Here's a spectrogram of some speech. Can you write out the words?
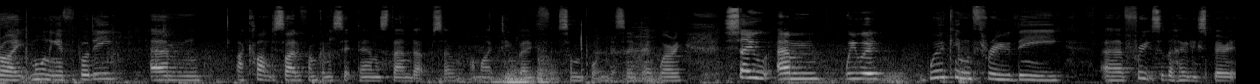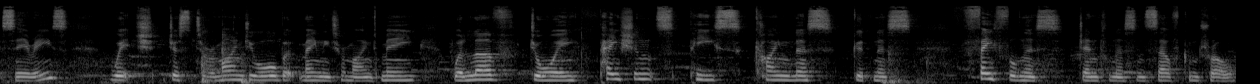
Right, morning everybody. Um, I can't decide if I'm going to sit down and stand up, so I might do both at some point, so don't worry. So, um, we were working through the uh, Fruits of the Holy Spirit series, which, just to remind you all, but mainly to remind me, were love, joy, patience, peace, kindness, goodness, faithfulness, gentleness, and self control.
